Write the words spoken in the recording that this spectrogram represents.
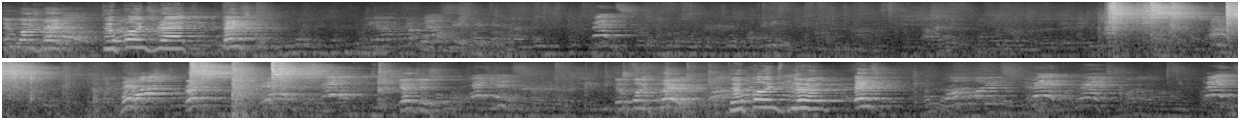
Two points red. Two points red. Fence. Red. Judges. Two points blue. Two points blue. Fence. One point, red, red. Red.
